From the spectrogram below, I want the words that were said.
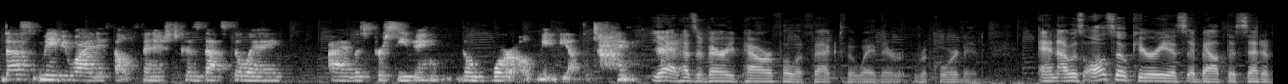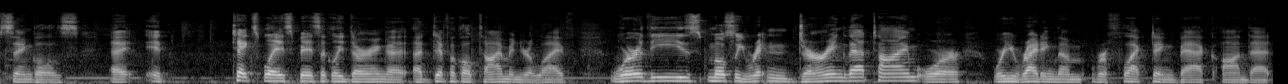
that's maybe why they felt finished because that's the way I was perceiving the world maybe at the time. Yeah, it has a very powerful effect the way they're recorded. And I was also curious about the set of singles. Uh, it takes place basically during a, a difficult time in your life were these mostly written during that time, or were you writing them reflecting back on that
